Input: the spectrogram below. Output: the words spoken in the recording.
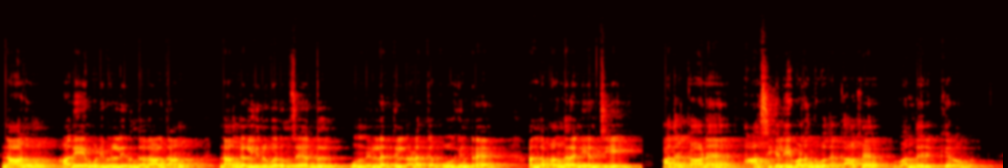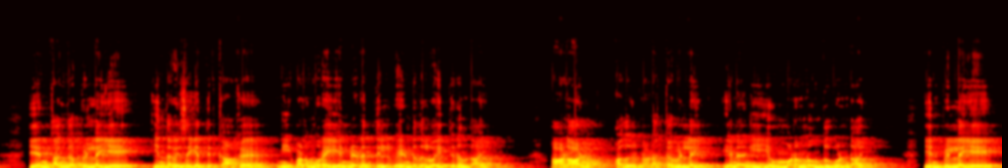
நானும் அதே முடிவில் இருந்ததால்தான் நாங்கள் இருவரும் சேர்ந்து உன் இல்லத்தில் நடக்கப் போகின்ற அந்த மங்கள நிகழ்ச்சியை அதற்கான ஆசிகளை வழங்குவதற்காக வந்திருக்கிறோம். என் தங்க பிள்ளையே இந்த விஷயத்திற்காக நீ பலமுறை என்னிடத்தில் வேண்டுதல் வைத்திருந்தாய். ஆனால் அது நடக்கவில்லை என நீயும் மனம் நொந்து கொண்டாய். என் பிள்ளையே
